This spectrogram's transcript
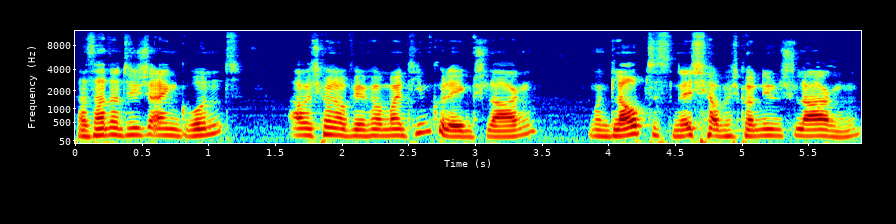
Das hat natürlich einen Grund, aber ich konnte auf jeden Fall meinen Teamkollegen schlagen. Man glaubt es nicht, aber ich konnte ihn schlagen.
